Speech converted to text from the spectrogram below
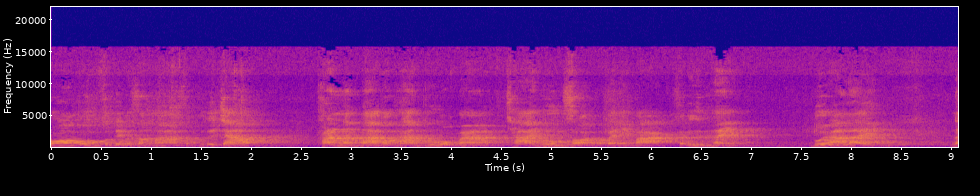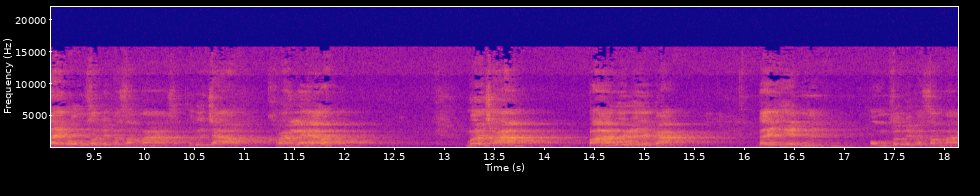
มององค์สมเด็จพระสัมมาสัมพุทธเจ้าครั้นน้ำตาก็ข้างพลูออกมาใช้นวมสอดเข้าไปในปากสะอื่นให้ด้วยอะไร ในองค์สมเด็จพระสัมมาสัมพุทธเจ้า ครั้งแล้ว เมื่อช้างปาเรือยกะได้เห็นองค์สมเด็จพระสัมมา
